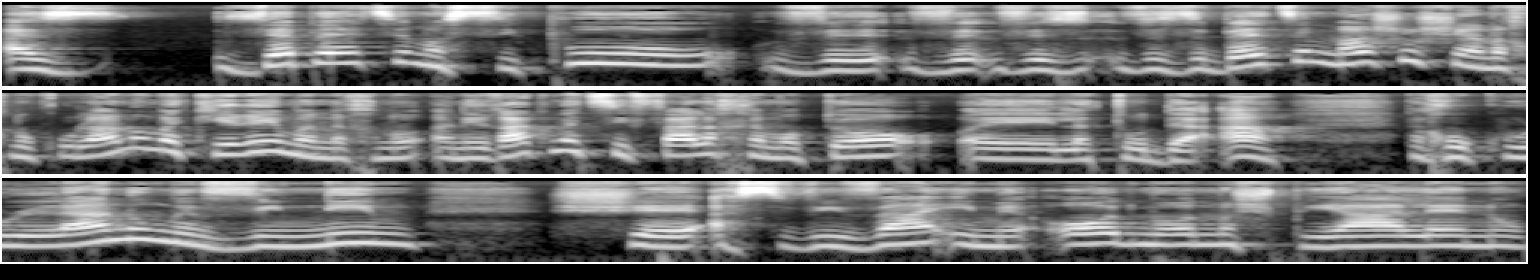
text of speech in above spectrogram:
אז זה בעצם הסיפור, ו- ו- ו- וזה בעצם משהו שאנחנו כולנו מכירים, אנחנו, אני רק מציפה לכם אותו אה, לתודעה. אנחנו כולנו מבינים שהסביבה היא מאוד מאוד משפיעה עלינו,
